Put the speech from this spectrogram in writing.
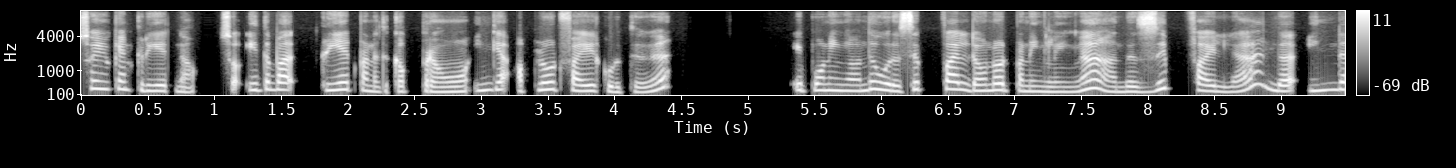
So you can create now. So இதை ப க்ரியேட் பண்ணதுக்கப்புறம், இங்கே அப்லோட் ஃபைல் கொடுத்து இப்போ நீங்க வந்து ஒரு ஜிப் ஃபைல் டவுன்லோட் பண்ணீங்க இல்லைங்களா? அந்த ஜிப் ஃபைல்ல இந்த இந்த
